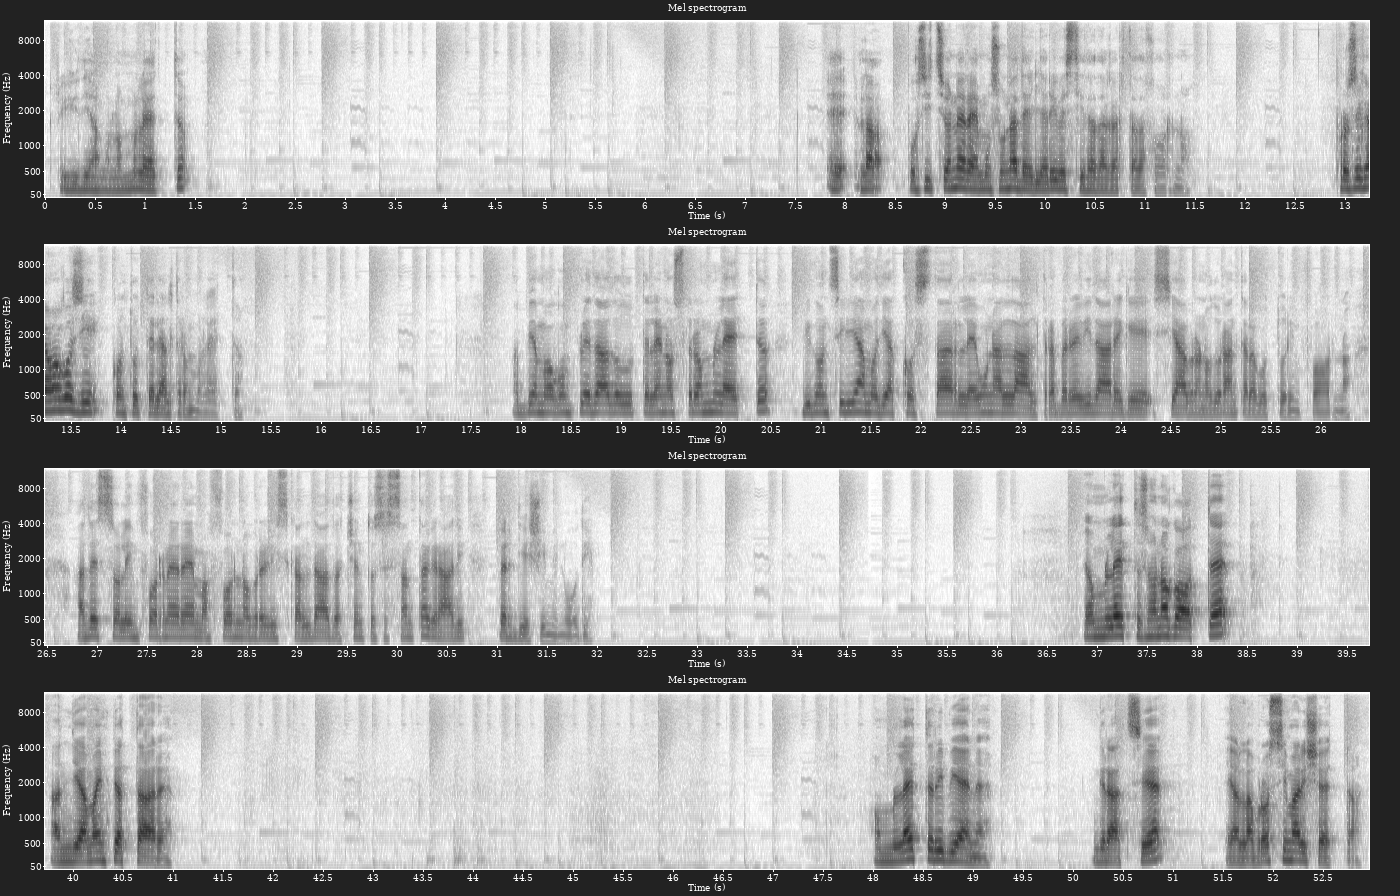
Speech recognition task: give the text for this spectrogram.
Richiudiamo l'omelette e la posizioneremo su una teglia rivestita da carta da forno. Proseguiamo così con tutte le altre omelette. Abbiamo completato tutte le nostre omelette, vi consigliamo di accostarle una all'altra per evitare che si aprano durante la cottura in forno. Adesso le inforneremo a forno preriscaldato a 160 gradi per 10 minuti. Le omelette sono cotte. Andiamo a impiattare. Omelette ripiene. Grazie. E alla prossima ricetta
